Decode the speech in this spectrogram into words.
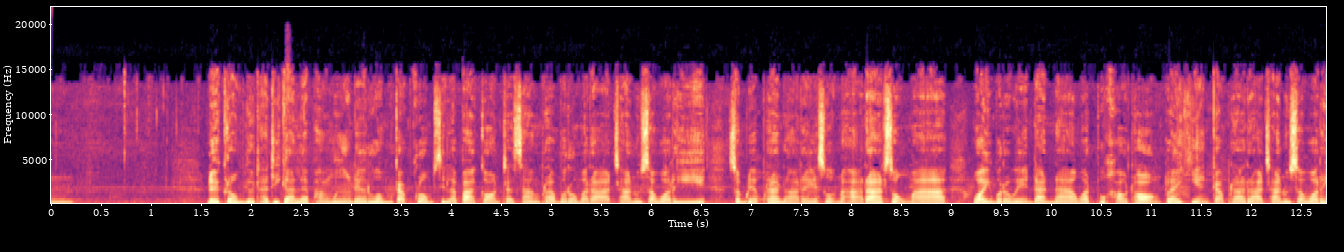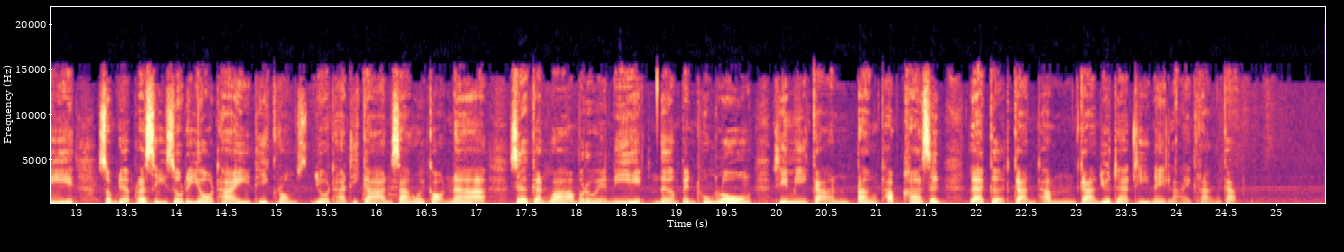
โดยกรมโยธาธิการและผังเมืองได้ร่วมกับกรมศิลปากรจัดสร้างพระบรมราชานุสาวรีย์สมเด็จพระนเรศวรมหาราชทรงม้า ไว้บริเวณด้านหน้าวัดภูเขาทองใกล้เคียงกับพระราชานุสาวรีย์สมเด็จพระศรีสุริโยไทยที่กรมโยธาธิการสร้างไว้ก่อนหน้า เชื่อกันว่าบริเวณนี้เดิมเป็นทุ่งโล่งที่มีการตั้งทัพข้าศึก และเกิดการทำการยุทธนาทีในหลายครั้งครับ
